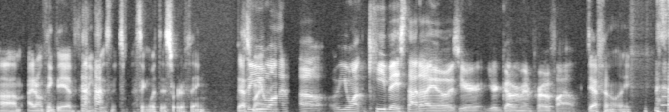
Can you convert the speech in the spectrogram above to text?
um, I don't think they have any business messing with this sort of thing. That's so you want uh you want keybase.io as your your government profile. definitely.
